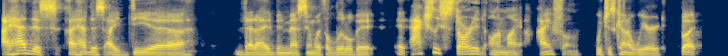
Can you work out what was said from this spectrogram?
I had this I had this idea that I had been messing with a little bit. It actually started on my iPhone, which is kind of weird, but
